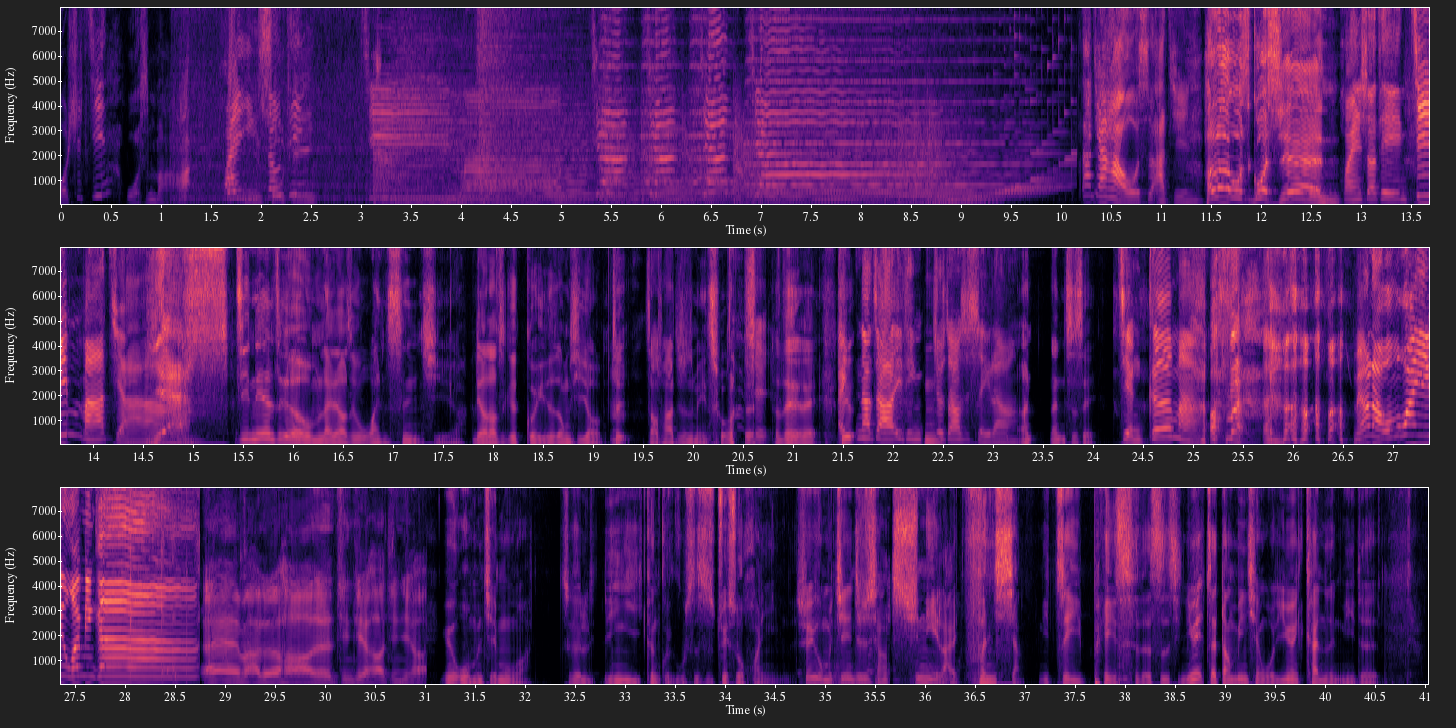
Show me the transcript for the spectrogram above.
我是金，我是马，欢迎收听金马奖奖奖奖。大家好，我是阿金，Hello，我是郭贤。欢迎收听金马奖。Yes，今天这个我们来到这个万圣节啊，聊到这个鬼的东西哦，这找他就是没错了。嗯是 对对对。哎、那大家一听嗯就知道是谁了，啊，那你是谁？简哥嘛。没有啦，我们欢迎文明哥。哎，马哥好，金姐好，金姐好。因为我们节目啊，这个灵异跟鬼故事是最受欢迎的，所以我们今天就是想请你来分享你这一辈子的事情。因为在当兵前，我因为看了你的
